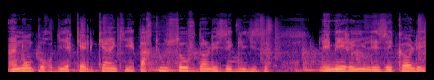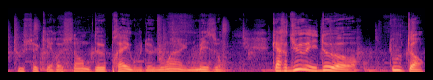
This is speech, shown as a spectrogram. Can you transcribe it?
Un nom pour dire quelqu'un qui est partout sauf dans les églises les mairies, les écoles et tout ce qui ressemble de près ou de loin à une maison. Car Dieu est dehors, tout le temps.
